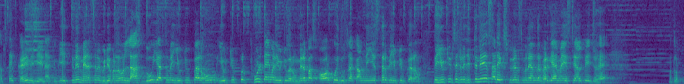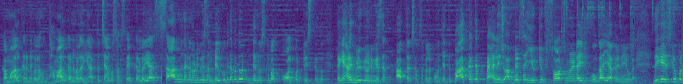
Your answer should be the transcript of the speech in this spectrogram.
सब्सक्राइब कर ही लीजिए ना, क्योंकि इतने मेहनत से मैं वीडियो बना रहा हूँ। लास्ट दो ईयर से मैं यूट्यूब पर हूँ यूट्यूब पर फुल टाइम टाइमर यूट्यूबर हूँ। मेरे पास और कोई दूसरा काम नहीं है, सिर्फ़ यूट्यूब कर रहा हूँ। तो यूट्यूब से जुड़े जितने सारे एक्सपीरियंस मेरे अंदर भर गया है, मैं इस चैनल पर जो है मतलब कमाल करने वाला हूँ धमाल करने वाला हूँ यार तो चैनल को सब्सक्राइब कर लो यार। साथ में तक नोटिफिकेशन बेल को भी दबा दो देन उसके बाद ऑल पर प्रेस कर दो ताकि हर एक वीडियो की नोटिफिकेशन आप तक सबसे पहले पहुँच जाए। तो बात करते हैं पहले जो अपडेट्स है यूट्यूब शॉर्ट्स मोनेटाइज होगा या फिर नहीं होगा? देखिए इसके ऊपर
